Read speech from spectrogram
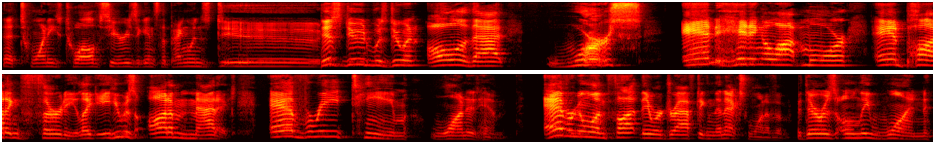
that 2012 series against the Penguins. Dude, this dude was doing all of that worse and hitting a lot more and potting 30. Like he was automatic. Every team wanted him. Everyone thought they were drafting the next one of them. But there was only one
